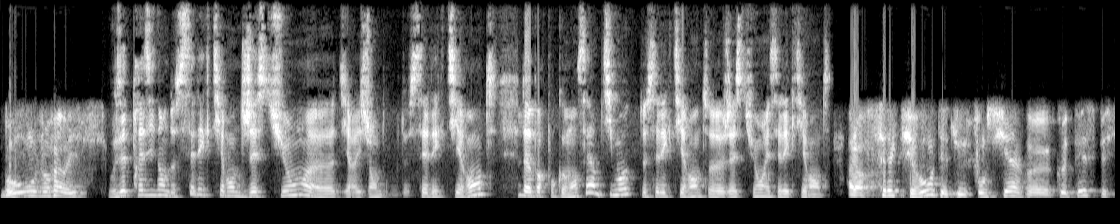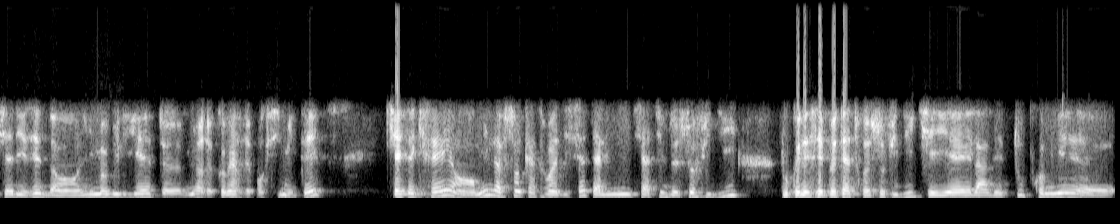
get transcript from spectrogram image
Bonjour Fabrice. Vous êtes président de Selectirante Gestion, euh, dirigeant donc de Selectirante. D'abord, pour commencer, un petit mot de Selectirante euh, Gestion et Selectirante. Alors, Selectirante est une foncière euh, cotée spécialisée dans l'immobilier de murs de commerce de proximité qui a été créée en 1997 à l'initiative de Sophie Di. Vous connaissez peut-être Sophie Di qui est l'un des tout premiers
